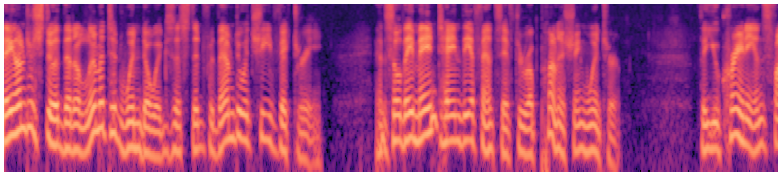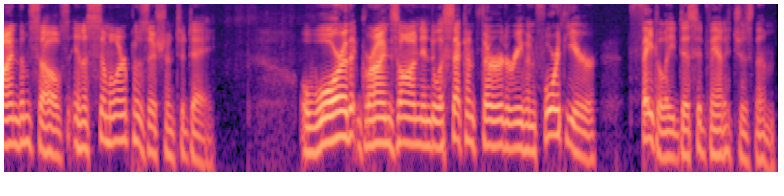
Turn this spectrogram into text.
They understood that a limited window existed for them to achieve victory, and so they maintained the offensive through a punishing winter. The Ukrainians find themselves in a similar position today. A war that grinds on into a second, third, or even fourth year fatally disadvantages them.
